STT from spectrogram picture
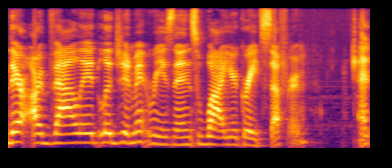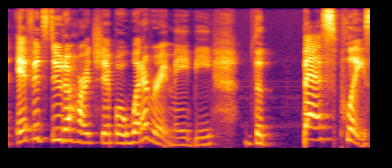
there are valid legitimate reasons why your grades suffer and if it's due to hardship or whatever it may be, the best place,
